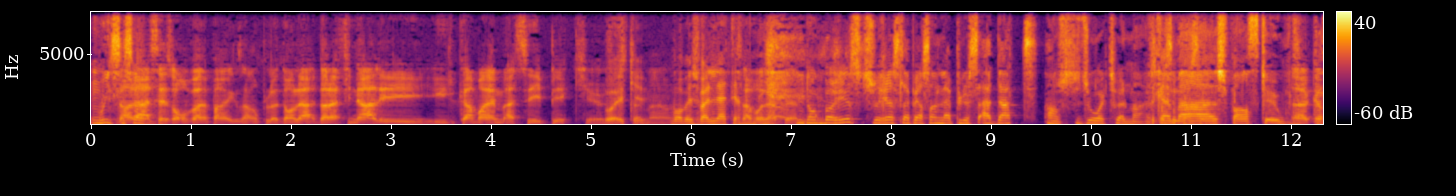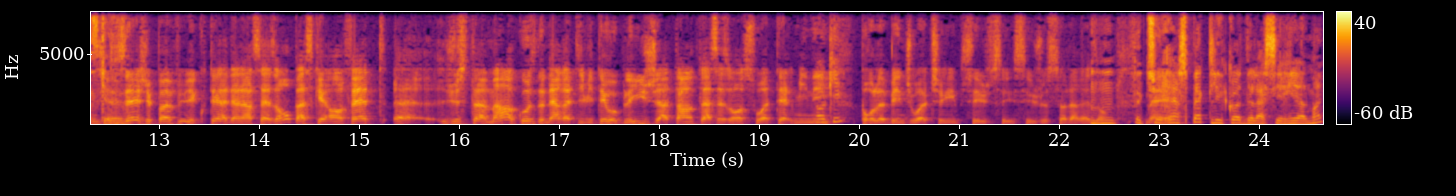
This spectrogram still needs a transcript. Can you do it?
Oui, c'est Dans ça. la saison 20 par exemple, là, dans la dans la finale est, est quand même assez épique euh, Ouais, justement. Bon, ben, je vais aller la ça vaut terminer. la peine. Donc Boris, tu restes la personne la plus à date en studio actuellement. Est-ce que c'est Vraiment, je pense que oui. Euh, comme que disais, j'ai pas vu écouter la dernière saison parce que en fait, euh, justement, à cause de narrativité oblige, j'attends que la saison soit terminée Ok. pour le binge watcher. C'est c'est c'est juste ça la raison. Mhm. Fait que tu respectes les codes de la série elle-même?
